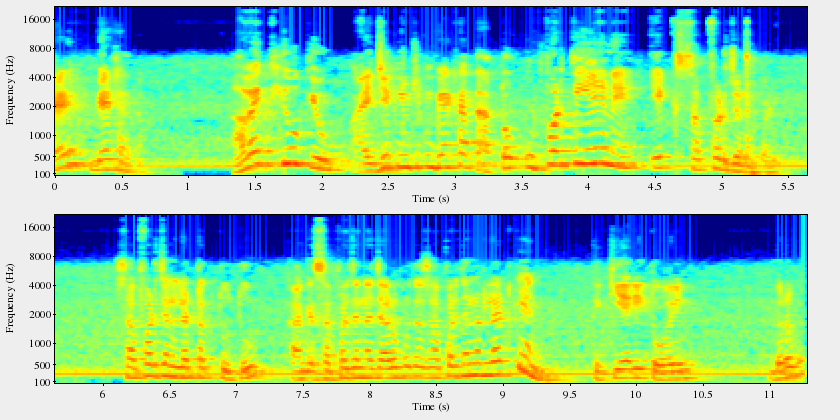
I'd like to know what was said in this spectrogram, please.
રેડી બેઠા હતા. હવે થયું કેવું? આઇઝેક ન્યૂટન બેઠા હતા, તો ઉપરથી એને એક સફરજન પડ્યું. સફરજન લટકતું હતું, કારણ કે સફરજનના ઝાડ ઉપર તો સફરજન જ લટકે ને તે કેરી તો હોય ને. બરાબર?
